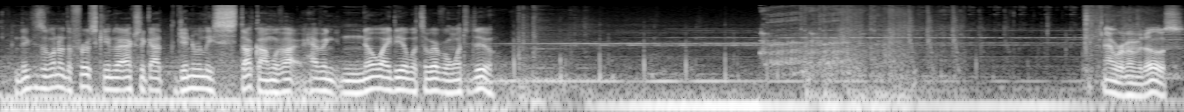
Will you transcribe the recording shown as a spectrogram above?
I think this is one of the first games I actually got genuinely stuck on without having no idea whatsoever what to do. I remember those.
